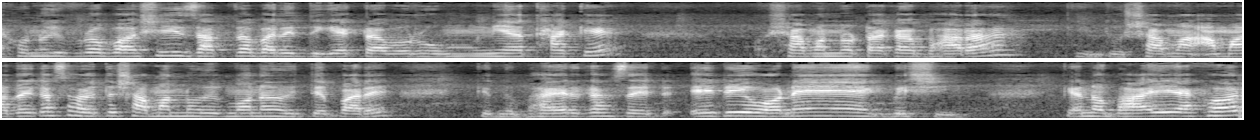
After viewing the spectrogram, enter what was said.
এখন ওই প্রবাসী যাত্রাবাড়ির দিকে একটা রুম নিয়ে থাকে, সামান্য টাকা ভাড়া, কিন্তু সামা আমাদের কাছে হয়তো সামান্য মনে হইতে পারে, কিন্তু ভাইয়ের কাছে এটাই অনেক বেশি। কেন ভাই এখন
